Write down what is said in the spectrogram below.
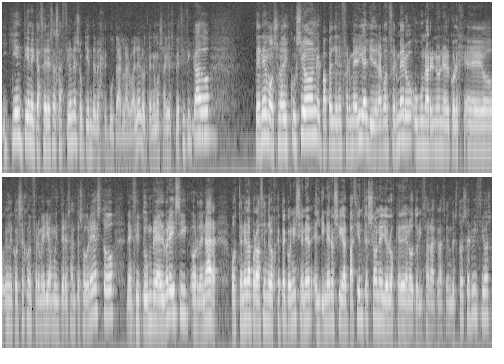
y quién tiene que hacer esas acciones o quién debe ejecutarlas, ¿vale? Lo tenemos ahí especificado, tenemos una discusión, el papel de la enfermería, el liderazgo enfermero, hubo una reunión en el, eh, en el Consejo de Enfermería muy interesante sobre esto, la incertidumbre del Brexit, ordenar, obtener la aprobación de los GP Commissioner, el dinero sigue al paciente, son ellos los que deben autorizar la creación de estos servicios,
